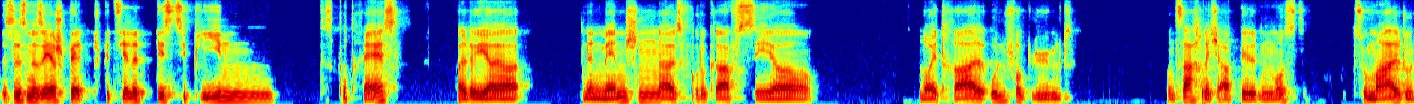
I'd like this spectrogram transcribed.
es ist eine sehr spe spezielle Disziplin des Porträts, weil du ja einen Menschen als Fotograf sehr neutral, unverblümt und sachlich abbilden musst, zumal du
